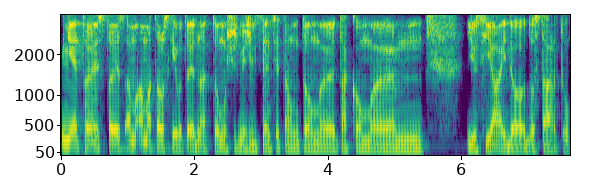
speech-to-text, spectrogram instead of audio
Nie, to jest, to jest am amatorskie, bo to jednak to musisz mieć licencję tą, tą e, taką um, UCI do, do startu.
